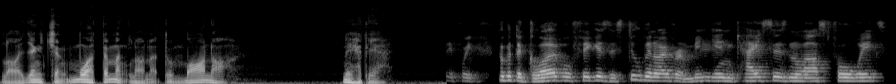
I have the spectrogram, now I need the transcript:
lò dân chẳng mua tấm mạng lo nọ tụi mò nọ nên hả à If we look at the global figures, there's still been over a million cases in the last four weeks,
